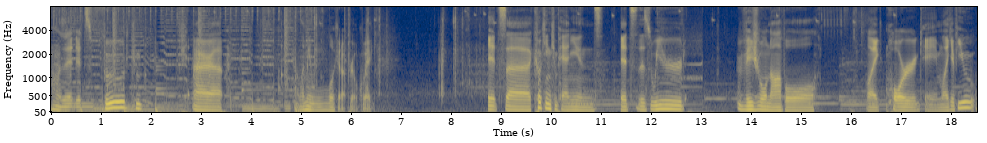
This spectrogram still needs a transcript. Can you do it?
what was it? It's Food uh, let me look it up real quick. It's uh, Cooking Companions. It's this weird visual novel, like horror game. Like if you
